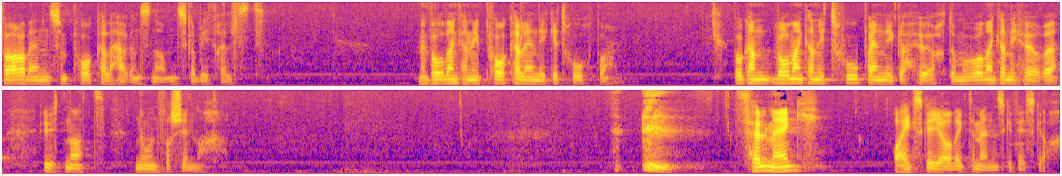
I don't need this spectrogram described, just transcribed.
Hver den som påkaller Herrens navn, skal bli frelst. Men hvordan kan de påkalle en de ikke tror på? Hvordan kan de tro på en de ikke har hørt om, og hvordan kan de høre uten at noen forkynner? Følg meg, og jeg skal gjøre deg til menneskefisker,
